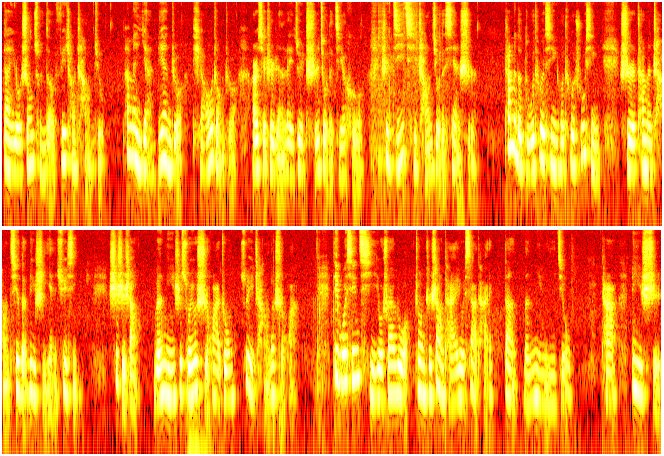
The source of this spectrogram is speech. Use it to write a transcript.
但又生存得非常长久。它们演变着，调整着，而且是人类最持久的结合，是极其长久的现实。它们的独特性和特殊性是它们长期的历史延续性。事实上，文明是所有史话中最长的史话。帝国兴起又衰落，政治上台又下台，但文明依旧。它历史，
